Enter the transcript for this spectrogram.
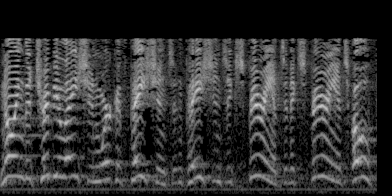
Knowing the tribulation worketh patience, and patience experience, and experience hope.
